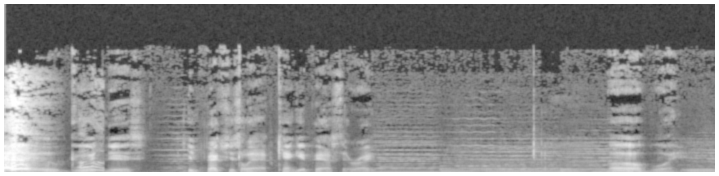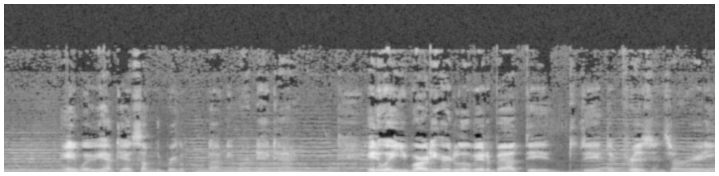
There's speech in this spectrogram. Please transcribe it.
Oh, goodness. Infectious laugh. Can't get past it, right? Oh, boy. Anyway, we have to have something to break up the monotony of our daytime. Anyway, you've already heard a little bit about the the, the prisons already,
